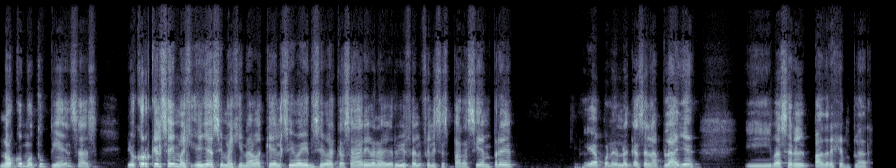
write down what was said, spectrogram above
no como tú piensas. Yo creo que él se ella se imaginaba que él se iba a ir, se iba a casar, iban a vivir felices para siempre, le iba a poner una casa en la playa y iba a ser el padre ejemplar.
